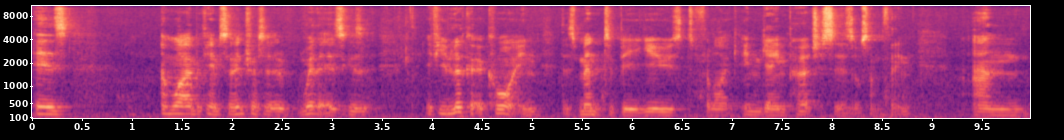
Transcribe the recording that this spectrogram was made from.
Is and why I became so interested with it is because if you look at a coin that's meant to be used for like in-game purchases or something, and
